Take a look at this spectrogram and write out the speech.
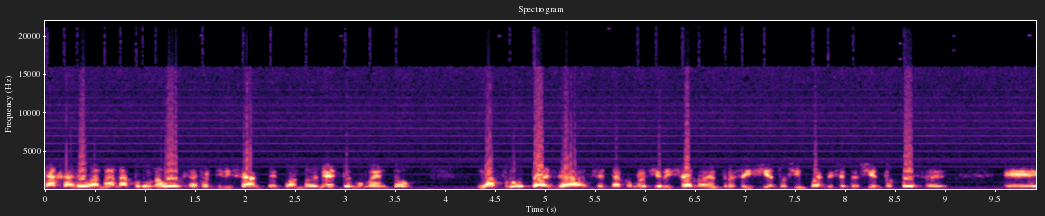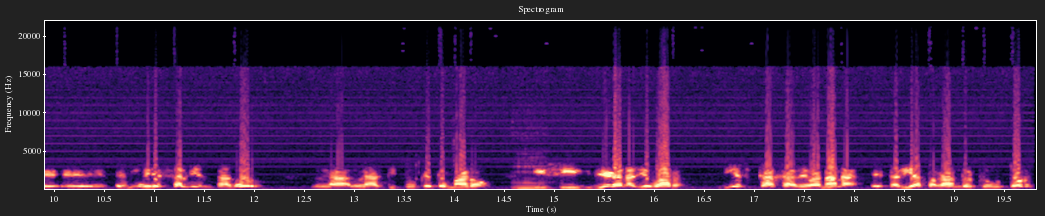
cajas de banana por una bolsa de fertilizante, cuando en este momento la fruta ya se está comercializando entre 650 y 700 pesos. Eh, eh, es muy desalientador la, la actitud que tomaron mm. y si llegan a llevar 10 cajas de banana, estaría pagando el productor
